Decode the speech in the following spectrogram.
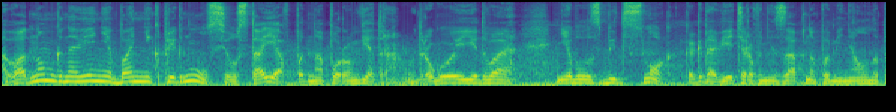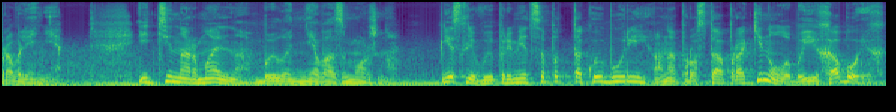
В одно мгновение банник пригнулся, устояв под напором ветра, в другое едва не был сбит с ног, когда ветер внезапно поменял направление. Идти нормально было невозможно. Если выпрямиться под такой бурей, она просто опрокинула бы их обоих,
